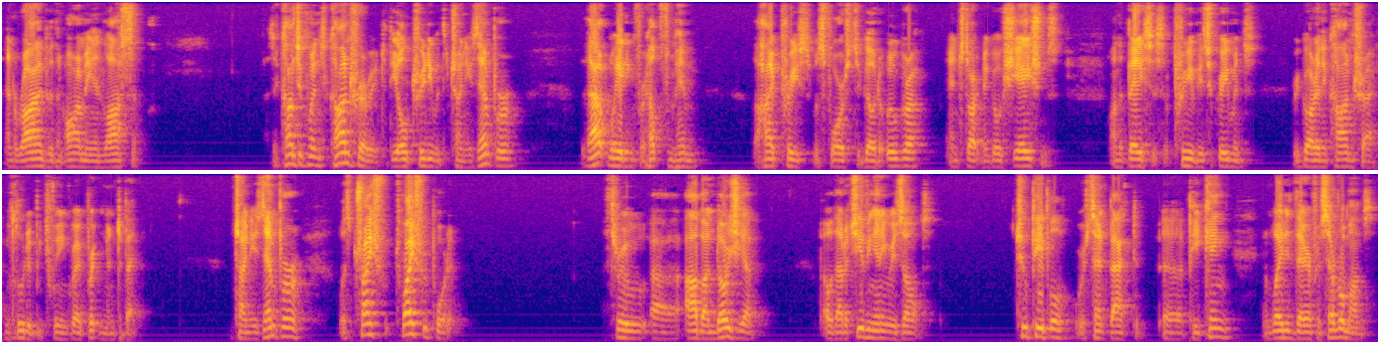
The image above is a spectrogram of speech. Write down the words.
and arrived with an army in Lhasa. As a consequence, contrary to the old treaty with the Chinese emperor, without waiting for help from him, the high priest was forced to go to Urga and start negotiations on the basis of previous agreements regarding the contract concluded between Great Britain and Tibet. The Chinese emperor was twice, twice reported through uh, Amban but without achieving any results. Two people were sent back to uh, Peking and waited there for several months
